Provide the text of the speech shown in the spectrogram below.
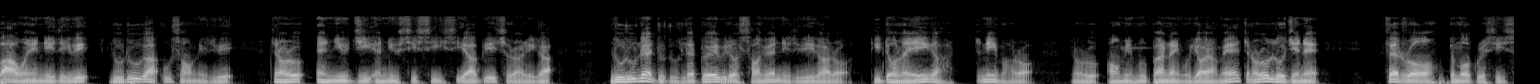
ပါဝင်နေသေး၍လူထုကဥဆောင်နေသေး၍ကျွန်တော်တို့ NUG NUCC CRPH ဆိုတာတွေကလူထုနဲ့အတူတူလက်တွဲပြီးတော့ဆောင်ရွက်နေသေး၍ကတော့ဒီဒေါ်လာရေးကဒီနေ့မှာတော့ကျွန်တော်တို့အောင်မြင်မှုပန်းနိုင်ကိုရောက်ရမယ်ကျွန်တော်တို့လိုချင်တဲ့ Federal Democracy စ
